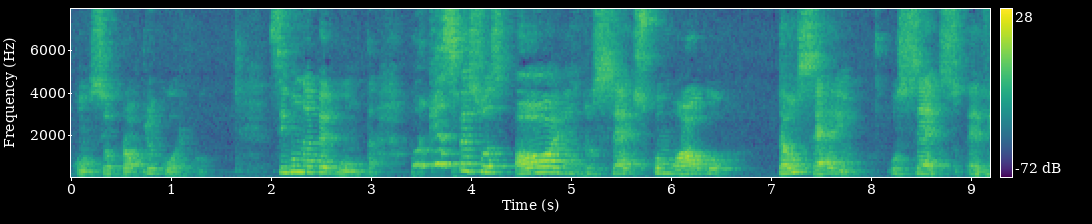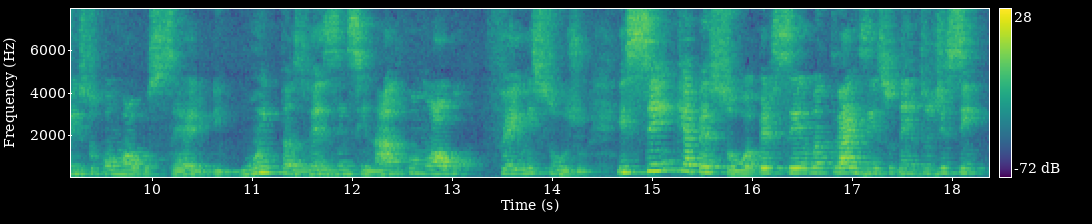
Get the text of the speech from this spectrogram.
com o seu próprio corpo. Segunda pergunta: por que as pessoas olham para o sexo como algo tão sério? O sexo é visto como algo sério e muitas vezes ensinado como algo feio e sujo. E sem que a pessoa perceba, traz isso dentro de si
